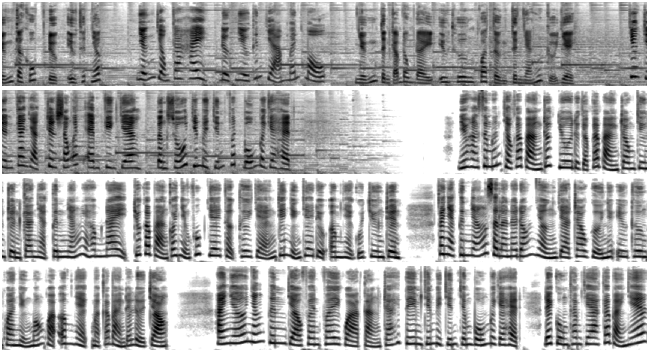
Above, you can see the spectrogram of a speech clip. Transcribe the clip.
những ca khúc được yêu thích nhất, những giọng ca hay được nhiều thính giả mến mộ, những tình cảm đông đầy yêu thương qua từng tin nhắn gửi về. Chương trình ca nhạc trên sóng FM Kiên Giang, tần số 99,4 MHz. Diệu Hằng xin mến chào các bạn, rất vui được gặp các bạn trong chương trình ca nhạc tin nhắn ngày hôm nay. Chúc các bạn có những phút giây thật thư giãn với những giai điệu âm nhạc của chương trình. Ca nhạc tin nhắn sẽ là nơi đón nhận và trao gửi những yêu thương qua những món quà âm nhạc mà các bạn đã lựa chọn. Hãy nhớ nhắn tin vào fanpage quà tặng trái tim 99.4 MHz để cùng tham gia các bạn nhé.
